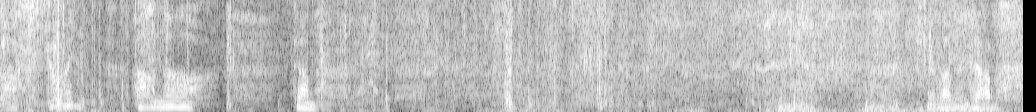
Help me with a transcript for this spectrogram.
oh, keep going. Oh no. Damn. Another dab.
